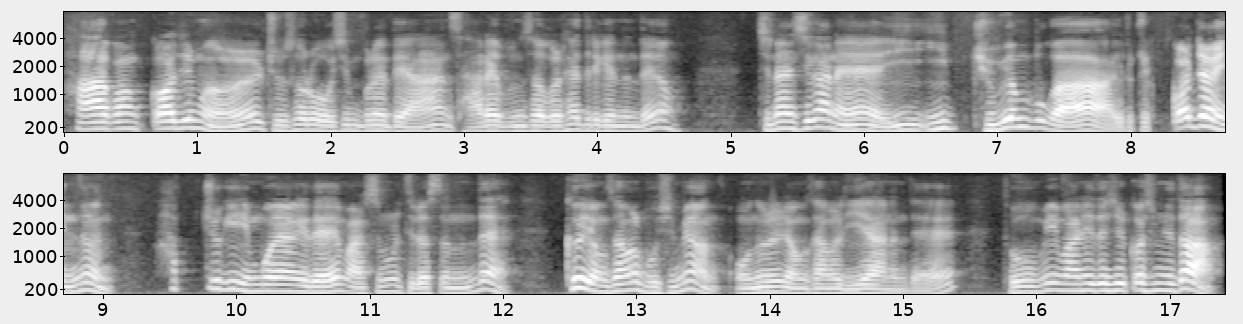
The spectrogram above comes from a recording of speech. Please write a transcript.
하관 꺼짐을 주소로 오신 분에 대한 사례 분석을 해 드리겠는데요. 지난 시간에 이 입 주변부가 이렇게 꺼져 있는 합주기 입 모양에 대해 말씀을 드렸었는데 그 영상을 보시면 오늘 영상을 이해하는데 도움이 많이 되실 것입니다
